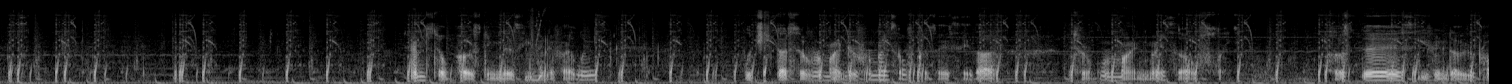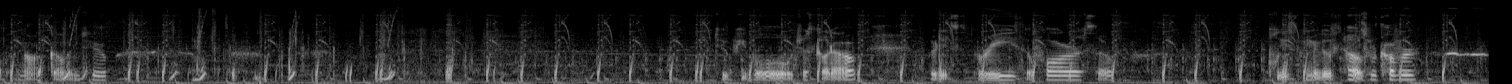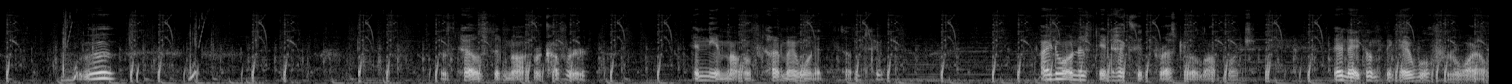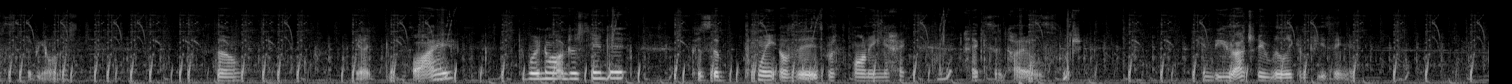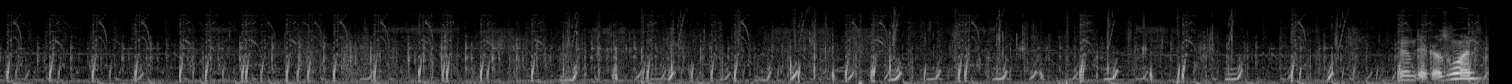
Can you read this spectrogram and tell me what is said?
I'm still posting this even if I lose. Which, that's a reminder for myself because I say that to remind myself, like, post this even though you're probably not going to. Two people just got out but it's three so far, so please may those tiles recover. Those tiles did not recover in the amount of time I wanted them to. I don't understand Hex-a-Terrestrial that much, and I don't think I will for a while, to be honest. So, yeah, why do I not understand it? Because the point of it is respawning hex hexatiles, which can be actually really confusing. And there goes one.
